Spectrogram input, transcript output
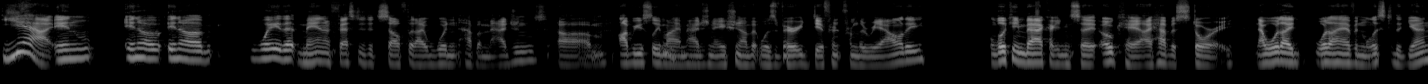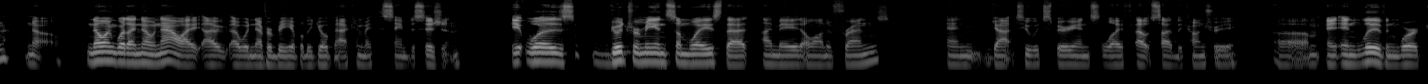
yeah in in a in a way that manifested itself that i wouldn't have imagined um obviously my imagination of it was very different from the reality looking back i can say okay i have a story now would i would i have enlisted again no knowing what i know now i i, I would never be able to go back and make the same decision it was good for me in some ways that i made a lot of friends and got to experience life outside the country um, and, and live and work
